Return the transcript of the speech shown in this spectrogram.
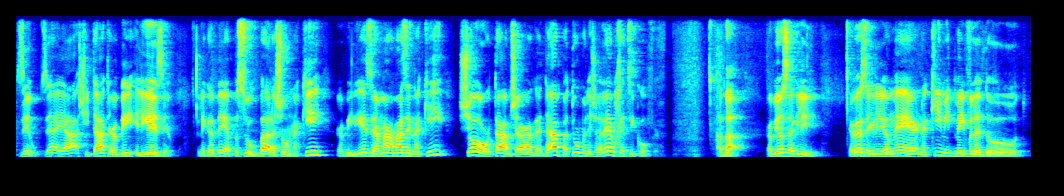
זהו, זה היה שיטת רבי אליעזר. לגבי הפסוק בעל השור נקי, רבי אליעזר אמר מה זה נקי? שור תם שהרג אדם פטור מלשלם חצי כופר. הבא, רבי יוסי הגלילי. רבי יוסי הגלילי אומר נקי מדמי ולדות.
